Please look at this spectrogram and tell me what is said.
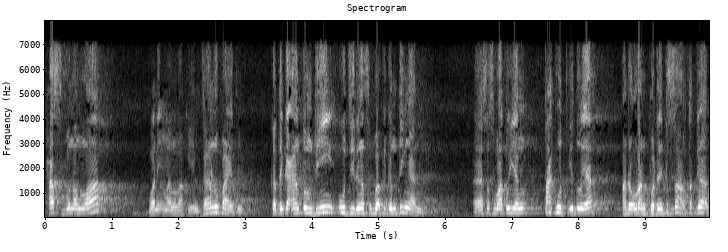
Hasbunallah wa ni'mal wakil. Jangan lupa itu. Ketika antum diuji dengan sebuah kegentingan, eh, sesuatu yang takut gitu ya, ada orang badannya besar, tegap,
